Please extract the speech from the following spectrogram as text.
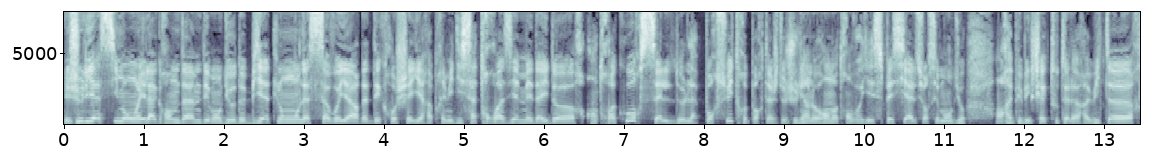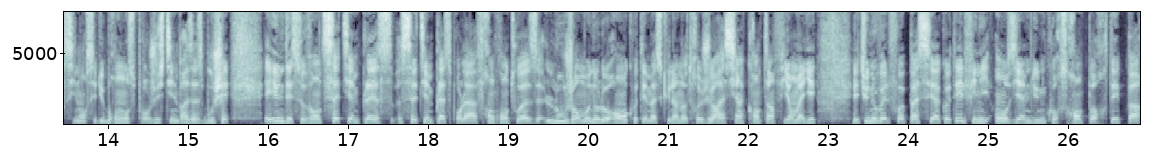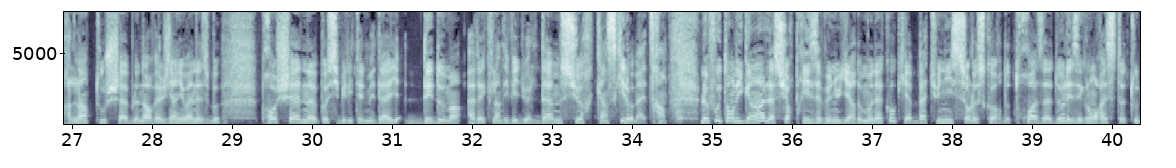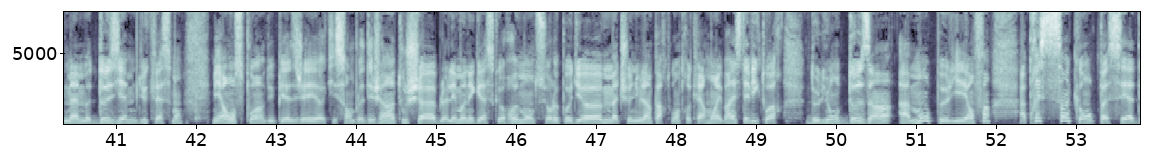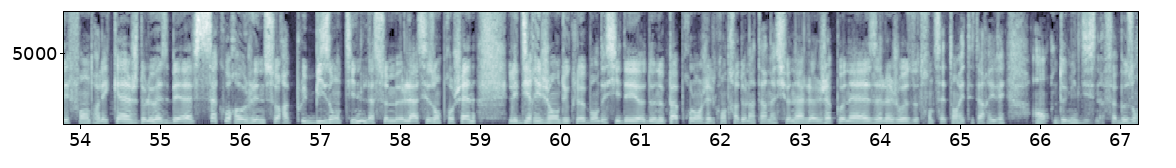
Julia Simon est la grande dame des mondiaux de biathlon. La Savoyarde a décroché hier après-midi sa troisième médaille d'or en trois courses, celle de la poursuite. Reportage de Julien Laurent, notre envoyé spécial sur ces mondiaux en République tchèque tout à l'heure à 8h. Sinon, c'est du bronze pour Justine Brezas-Boucher et une décevante septième place, septième place pour la franc-comtoise Lou Jean Monod Laurent. Côté masculin, notre jurassien Quentin Fillon-Maillet est une nouvelle fois passé à côté. Il finit onzième d'une course remportée par l'intouchable norvégien Johannes Bö. Prochaine possibilité de médaille dès demain avec l'individuel dame sur 15 km. Le foot en Ligue 1, la surprise est venue hier de Monaco qui a battu Nice sur le score de 3 à 2. Les Aiglons restent tout de même deuxième du classement, mais à 11 points du PSG euh, qui semble déjà intouchable. Les Monégasques remontent sur le podium. Match nul un partout entre Clermont et Brest et victoire de Lyon 2-1 à Montpellier. Enfin, après 5 ans passés à défendre les cages de l'ESBF, Sakura ne sera plus byzantine la saison prochaine. Les dirigeants du club ont décidé de ne pas prolonger le contrat de l'internationale japonaise. La joueuse de 37 ans était arrivée en 2019 à Besançon.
